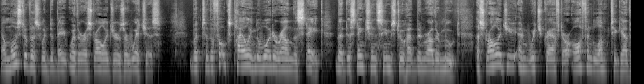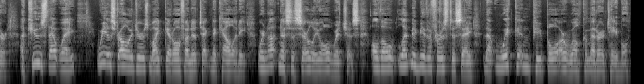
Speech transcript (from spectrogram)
Now, most of us would debate whether astrologers are witches. But to the folks piling the wood around the stake, the distinction seems to have been rather moot. Astrology and witchcraft are often lumped together. Accused that way, we astrologers might get off on a technicality. We're not necessarily all witches, although let me be the first to say that Wiccan people are welcome at our table,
